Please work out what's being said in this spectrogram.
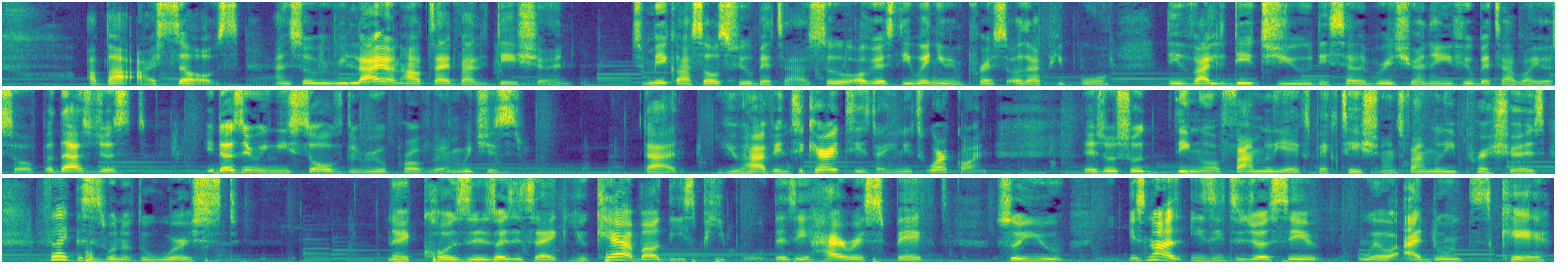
about ourselves. And so we rely on outside validation to make ourselves feel better. So obviously, when you impress other people, they validate you, they celebrate you, and then you feel better about yourself. But that's just, it doesn't really solve the real problem, which is that you have insecurities that you need to work on. There's also the thing of family expectations, family pressures. I feel like this is one of the worst like causes because it's like you care about these people. There's a high respect. So you it's not as easy to just say, Well, I don't care.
